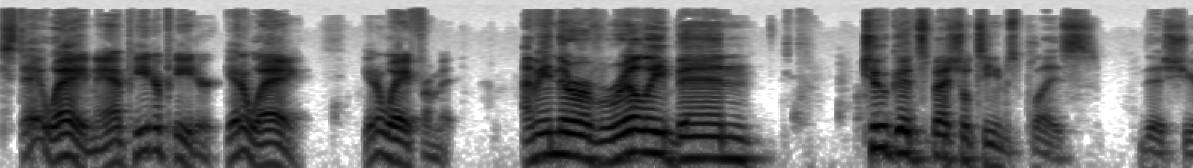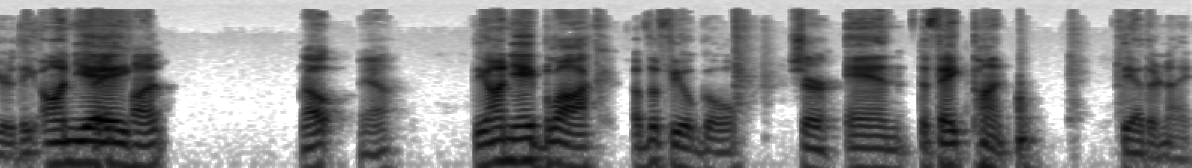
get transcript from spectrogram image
stay away, man. Peter, Peter, get away. Get away from it. I mean, there have really been two good special teams plays this year. The Onyé, punt. Oh, yeah, the Onyé block of the field goal, sure. and the fake punt the other night.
